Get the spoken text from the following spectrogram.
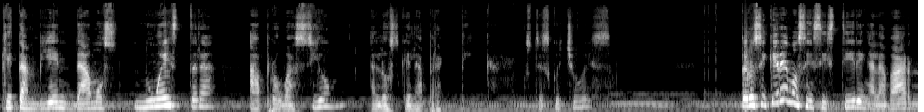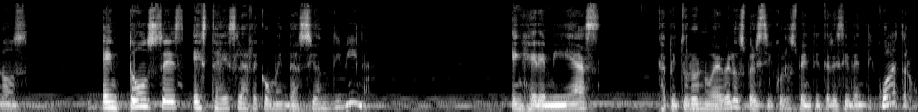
que también damos nuestra aprobación a los que la practican. ¿Usted escuchó eso? Pero si queremos insistir en alabarnos, entonces esta es la recomendación divina. En Jeremías capítulo 9, los versículos 23 y 24.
